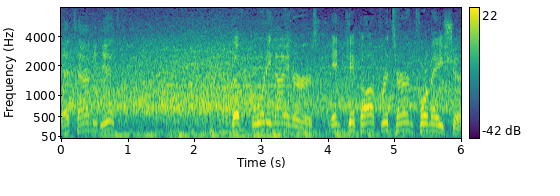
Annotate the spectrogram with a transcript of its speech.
That time he did. The 49ers in kickoff return formation.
